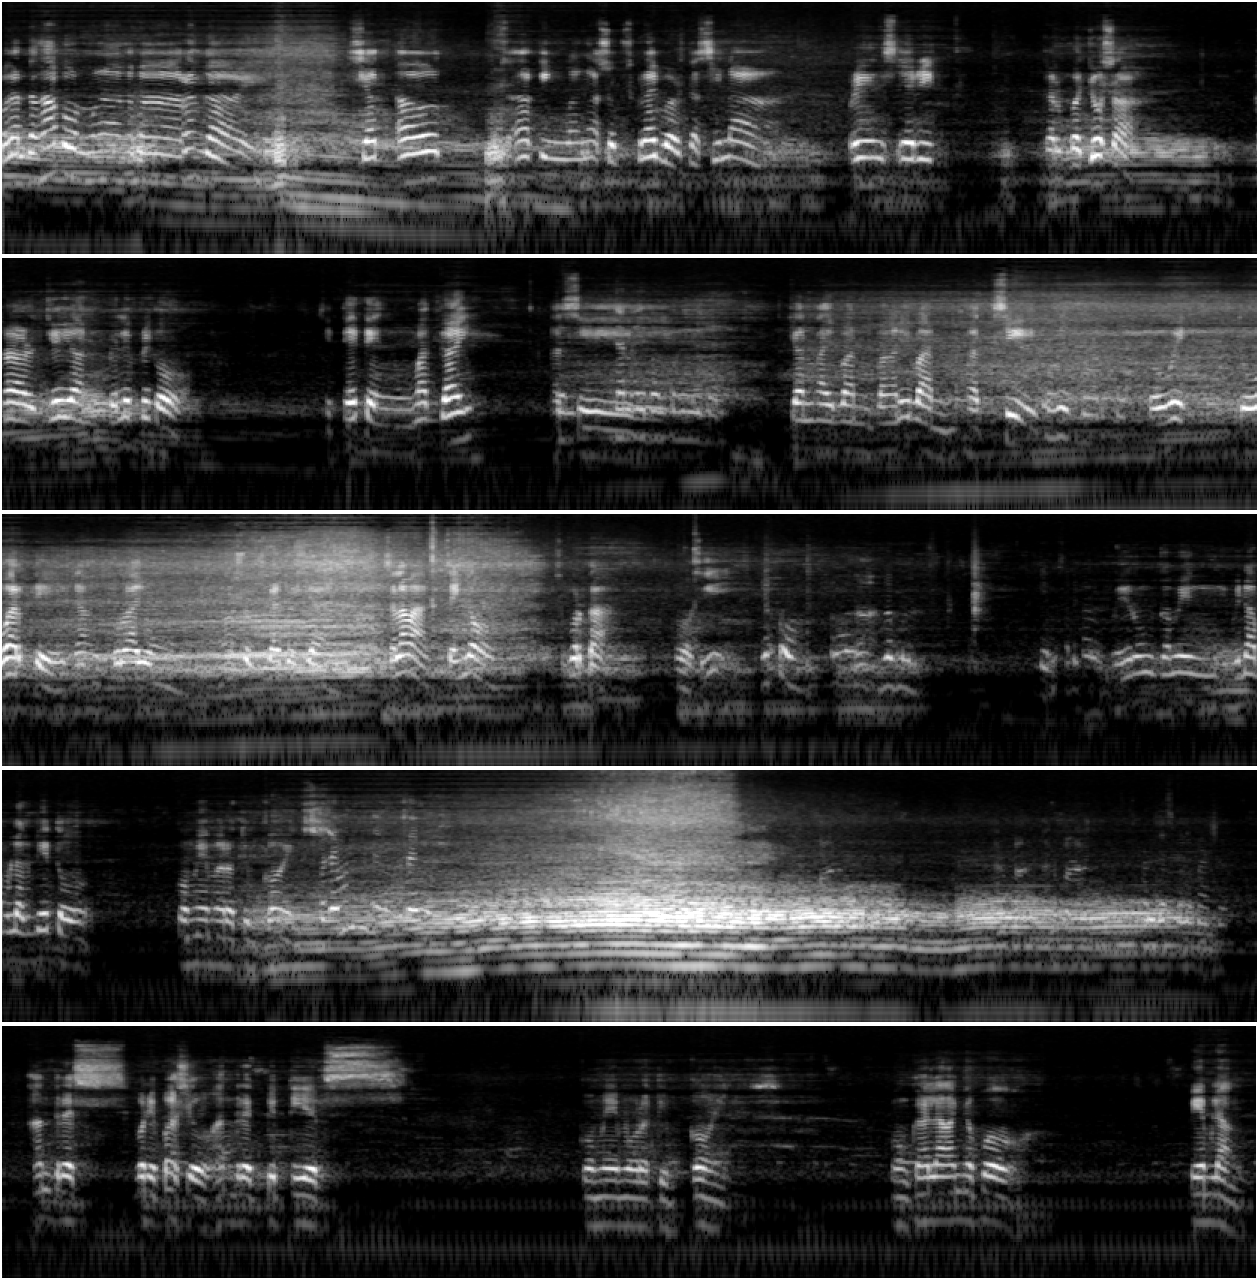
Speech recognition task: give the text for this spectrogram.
Magandang hapon mga kabarangay. Shout out sa aking mga subscribers na sina Prince Eric Carbajosa, Carl Jayan Peliprico, si Teteng Maggay, at si Dan Ivan Pangilinan. Jan Ivan Panganiban at si Uwit, Duarte. Ng yan. Salamat sa inyo. Suporta. O, sige. Ito, ano vlog mo na? Game. Meron kaming binablog dito commemorative coins. Basahin mo na, basahin mo. Andres Bonifacio. Andres Bonifacio, 150 years. Commemorative coins. Kung kailangan nyo po, PM lang.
